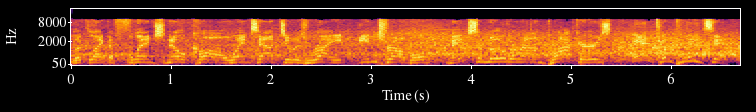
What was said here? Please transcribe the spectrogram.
Looked like a flinch, no call. Wentz out to his right, in trouble. Makes a move around Brockers and completes it.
